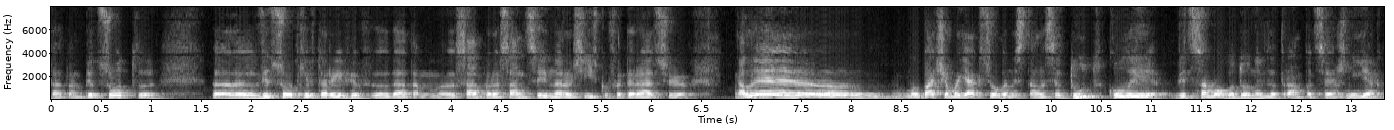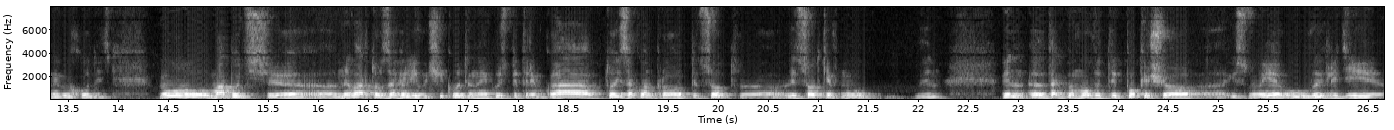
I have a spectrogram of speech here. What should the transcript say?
да, там 500 е, відсотків тарифів, е, да, там сам про санкції на Російську Федерацію. Але е, ми бачимо, як цього не сталося тут, коли від самого Дональда Трампа це аж ніяк не виходить. Ну, мабуть, е, не варто взагалі очікувати на якусь підтримку. А той закон про 500 відсотків, ну він, він, е, так би мовити, поки що е, існує у вигляді е,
